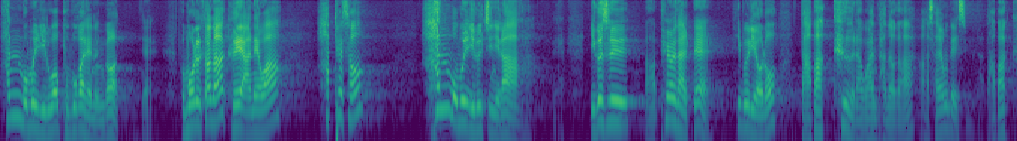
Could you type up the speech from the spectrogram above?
한 몸을 이루어 부부가 되는 것, 예, 부모를 떠나 그의 아내와 합해서 한 몸을 이룰지니라. 이것을 어, 표현할 때 히브리어로 나바크라고 한 단어가 아, 사용되어 있습니다. 나바크.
